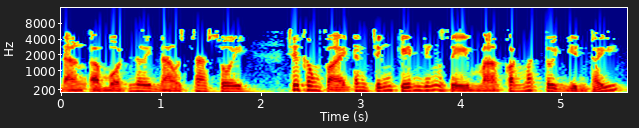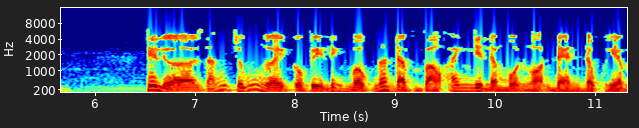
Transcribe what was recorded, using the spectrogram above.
đang ở một nơi nào xa xôi, chứ không phải đang chứng kiến những gì mà con mắt tôi nhìn thấy. Tia lửa giáng trúng người của vị linh mục nó đập vào anh như là một ngọn đèn độc hiểm,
